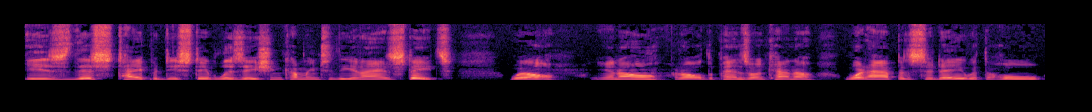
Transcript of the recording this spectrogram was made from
is this type of destabilization coming to the United States? Well, you know, it all depends on kind of what happens today with the whole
